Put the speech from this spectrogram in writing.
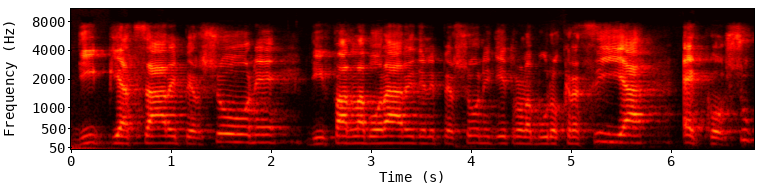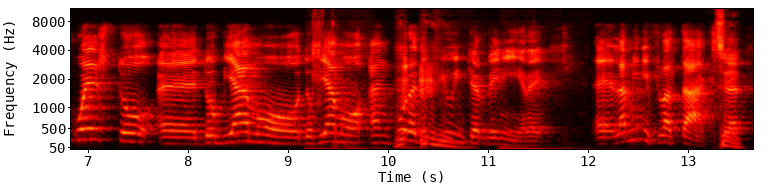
di piazzare persone, di far lavorare delle persone dietro la burocrazia. Ecco, su questo eh, dobbiamo, dobbiamo ancora di più intervenire. Eh, la mini flat tax Sì.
